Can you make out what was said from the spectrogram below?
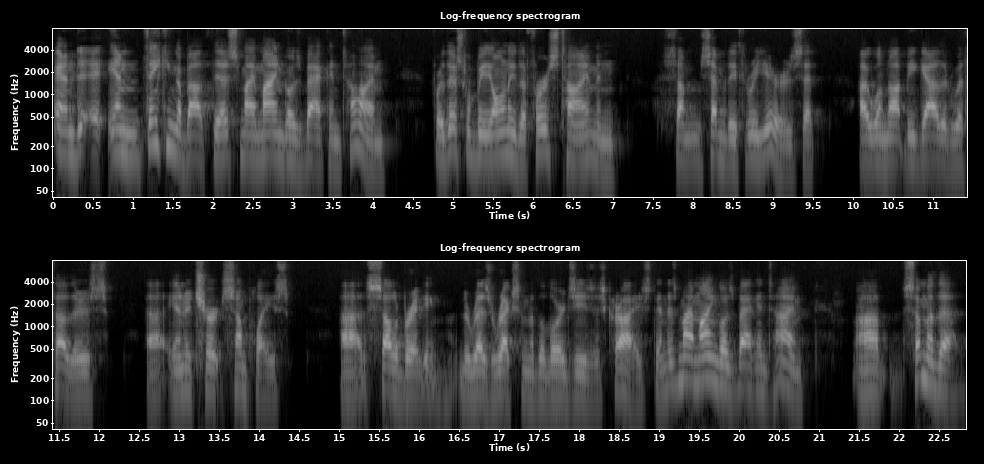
And in thinking about this, my mind goes back in time, for this will be only the first time in some 73 years that I will not be gathered with others uh, in a church someplace uh, celebrating the resurrection of the Lord Jesus Christ. And as my mind goes back in time, uh, some of the,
